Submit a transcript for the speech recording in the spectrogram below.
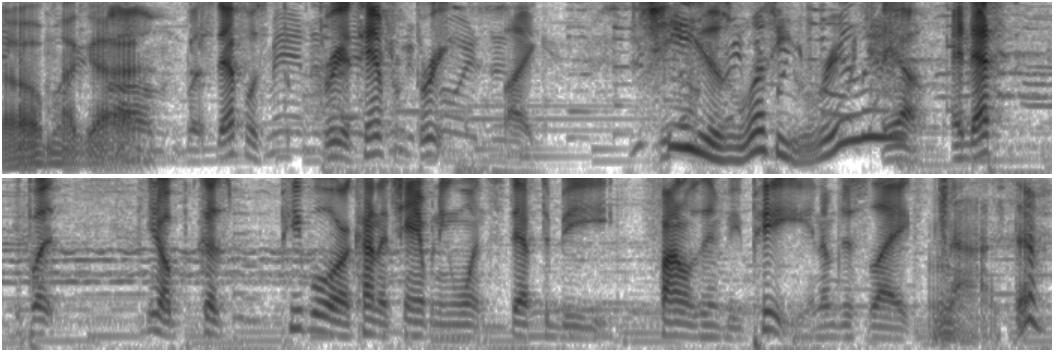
oh my God. um, but Steph was three of 10 from three. Like Jesus, was he really? yeah, and that's but you know because people are kind of championing wanting Steph to be Finals MVP, and I'm just like. Nah, Steph.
